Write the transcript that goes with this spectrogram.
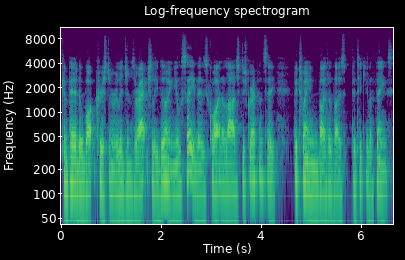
compared to what Christian religions are actually doing, you'll see there's quite a large discrepancy between both of those particular things.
